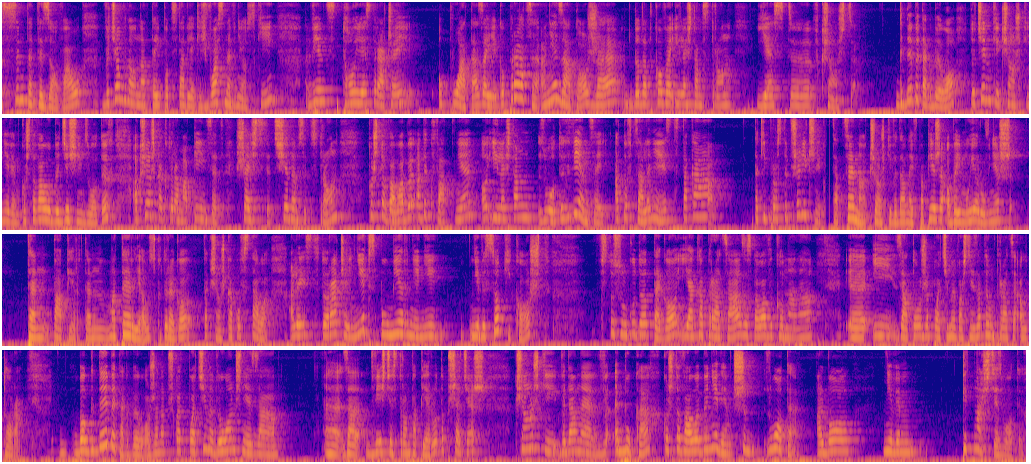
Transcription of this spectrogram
syntetyzował, wyciągnął na tej podstawie jakieś własne wnioski, więc to jest raczej opłata za jego pracę, a nie za to, że dodatkowe ileś tam stron jest y, w książce. Gdyby tak było, to cienkie książki, nie wiem, kosztowałyby 10 zł, a książka, która ma 500, 600, 700 stron, kosztowałaby adekwatnie o ileś tam złotych więcej, a to wcale nie jest taka, taki prosty przelicznik. Ta cena książki wydanej w papierze obejmuje również ten papier, ten materiał, z którego ta książka powstała, ale jest to raczej niewspółmiernie nie, niewysoki koszt w stosunku do tego, jaka praca została wykonana e, i za to, że płacimy właśnie za tę pracę autora. Bo gdyby tak było, że na przykład płacimy wyłącznie za E, za 200 stron papieru, to przecież książki wydane w e-bookach kosztowałyby, nie wiem, 3 zł albo, nie wiem, 15 zł.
